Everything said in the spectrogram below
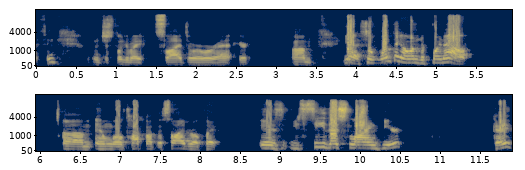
I think, let me just look at my slides where we're at here. Um, yeah, so one thing I wanted to point out, um, and we'll talk about the slide real quick, is you see this line here, okay?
